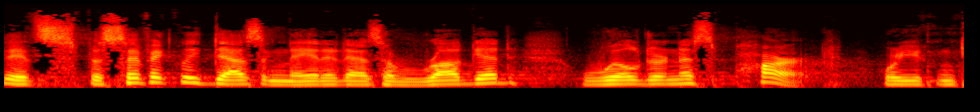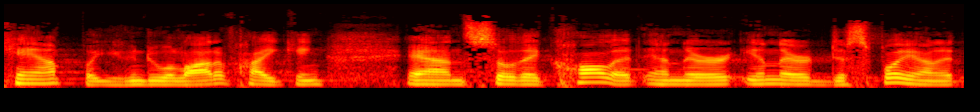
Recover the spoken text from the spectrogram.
it's specifically designated as a rugged wilderness park where you can camp, but you can do a lot of hiking. And so they call it, and they're in their display on it,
